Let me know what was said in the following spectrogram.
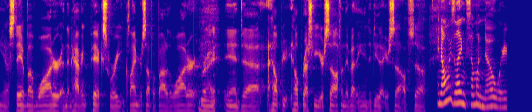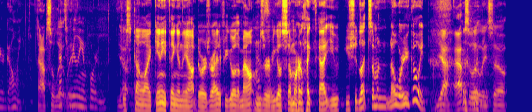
you know stay above water, and then having picks where you can climb yourself up out of the water, Right. and uh, help you, help rescue yourself in the event that you need to do that yourself. So And always letting someone know where you're going. Absolutely, That's really important. Yeah. Just kind of like anything in the outdoors, right? If you go to the mountains or if you go somewhere like that, you you should let someone know where you're going. Yeah, absolutely. so,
